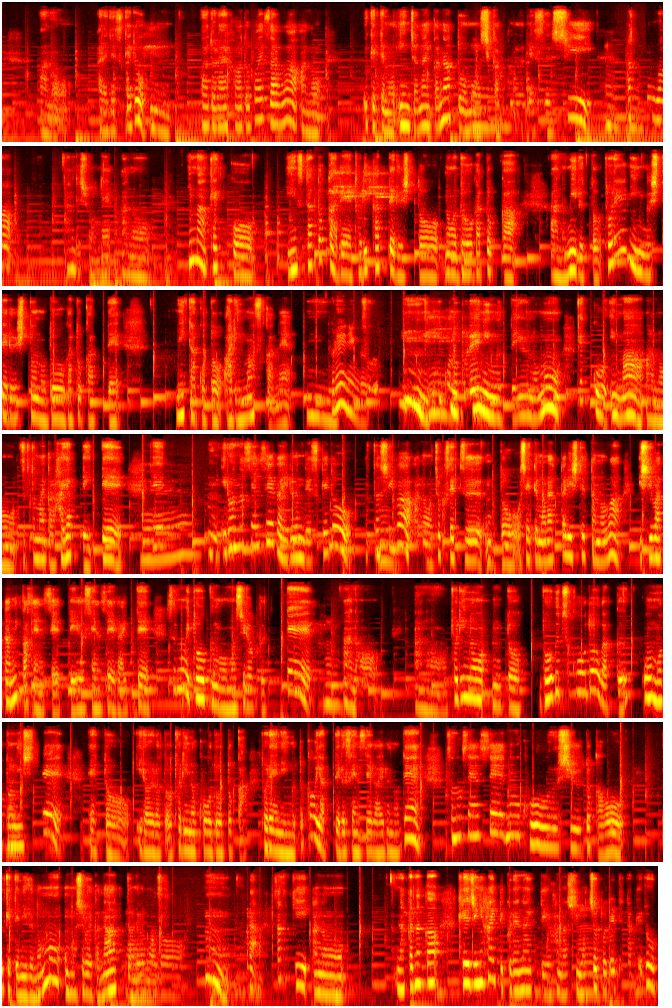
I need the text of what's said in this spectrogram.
あのあれですけど、うん、バードライフアドバイザーはあの受けてもいいんじゃないかなと思う資格ですし、うん。あとは何でしょうね。あの今結構インスタとかで鳥飼ってる人の動画とかあの見るとトレーニングしてる人の動画とかって見たことありますかね、うん、トレーニング？そううん、インコのトレーニングっていうのも結構今あのずっと前から流行っていて、へー。うん、いろんな先生がいるんですけど私は、あの直接、うん、と教えてもらったりしてたのは石渡美香先生っていう先生がいてすごいトークも面白くってうん。あの鳥の、うん、と動物行動学を元にして、えっと、いろいろと鳥の行動とかトレーニングとかをやってる先生がいるのでその先生の講習とかを受けてみるのも面白いかなって思います。ほど。うん、ほらさっきあのなかなかケージに入ってくれないっていう話もちょっと出てたけど、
